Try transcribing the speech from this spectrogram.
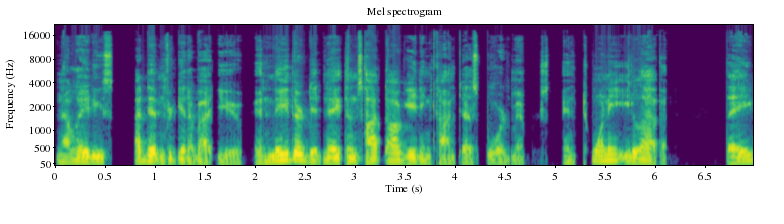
Now, ladies, I didn't forget about you, and neither did Nathan's Hot Dog Eating Contest board members. In 2011, they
